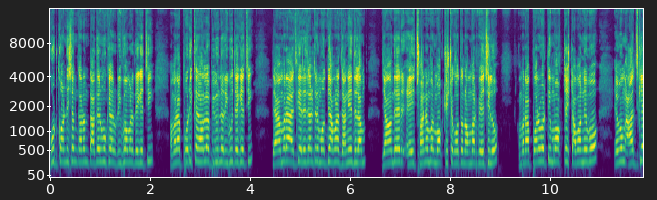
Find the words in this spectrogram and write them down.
গুড কন্ডিশন কারণ তাদের মুখে রিভিউ আমরা দেখেছি। আমরা পরীক্ষার হলেও বিভিন্ন রিভিউ দেখেছি। তাই আমরা আজকে রেজাল্টের মধ্যে আমরা জানিয়ে দিলাম যে আমাদের এই ছয় নম্বর মক টেস্টে কত নম্বর পেয়েছিল। আমরা পরবর্তী মক টেস্ট আবার নেব এবং আজকে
